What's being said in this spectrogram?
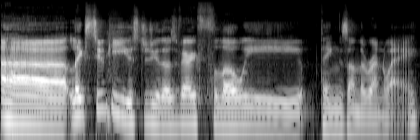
uh like Suki used to do those very flowy things on the runway.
